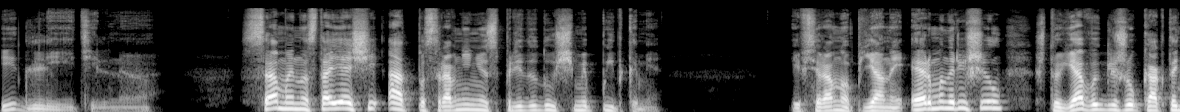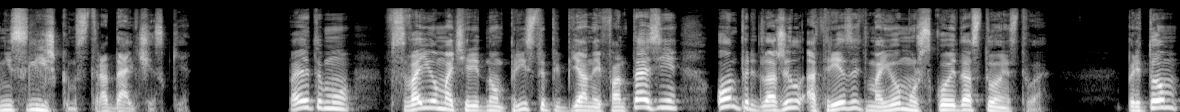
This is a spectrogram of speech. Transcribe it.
и длительную. Самый настоящий ад по сравнению с предыдущими пытками. И все равно пьяный Эрман решил, что я выгляжу как-то не слишком страдальчески. Поэтому в своем очередном приступе пьяной фантазии он предложил отрезать мое мужское достоинство. Притом,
